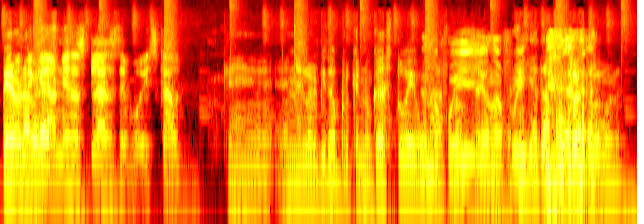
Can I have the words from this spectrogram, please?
pero la verdad... esas clases de Boy Scout? Que en el olvido porque nunca estuve una. Yo no fui, yo no fui. Sí, yo tampoco estuve una.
